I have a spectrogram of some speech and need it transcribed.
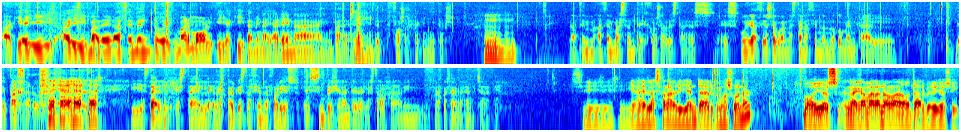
aquí hay, hay madera, cemento y mármol y aquí también hay arena, hay un par de, Sí. de fosos pequeñitos. Hacen, hacen bastantes cosas de estas. Es, es muy gracioso cuando están haciendo un documental de pájaros. y está, el, está el, el actor que está haciendo foley. Es, es impresionante verlos trabajar. A mí es una cosa que me hace mucha gracia. Sí, sí, sí. Y a ver la sala brillante, a ver cómo suena. Bueno, ellos en la cámara no lo van a notar, pero yo sí.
